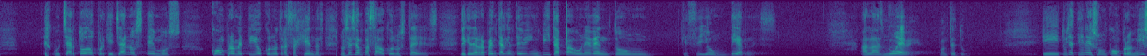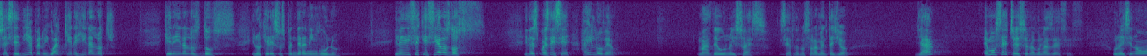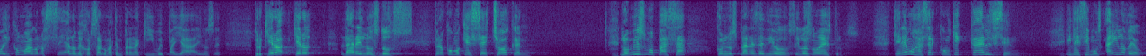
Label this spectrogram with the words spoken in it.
escuchar todo porque ya nos hemos comprometido con otras agendas. No sé si han pasado con ustedes de que de repente alguien te invita para un evento, un, qué sé yo, un viernes, a las nueve, ponte tú. Y tú ya tienes un compromiso ese día, pero igual quieres ir al otro. Quieres ir a los dos y no quieres suspender a ninguno. Y le dice que sí a los dos. Y después dice, ahí lo veo. Más de uno hizo eso, ¿cierto? No solamente yo. ¿Ya? Hemos hecho eso en algunas veces. Uno dice, no, ¿y cómo hago? No sé, a lo mejor salgo más temprano aquí, voy para allá y no sé. Pero quiero, quiero dar en los dos. Pero como que se chocan. Lo mismo pasa con los planes de Dios y los nuestros. Queremos hacer con que calcen. Y decimos, ahí lo veo.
